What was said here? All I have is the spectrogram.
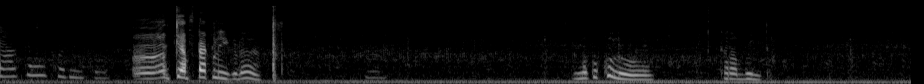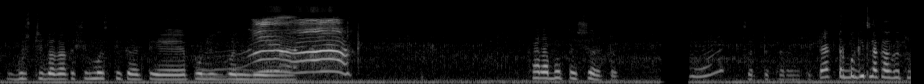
दृष्टीला कॅप टाकली इकडं. नको खोलू. खराब होईल तर. दृष्टी बघा कशी मस्ती करते पोलीस बनली. खराब होतं शर्ट. शर्ट खराब होतं. ट्रॅक्टर बघितला का ग तू?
